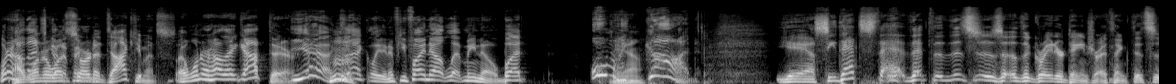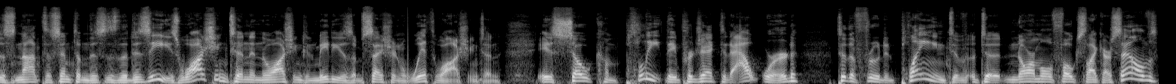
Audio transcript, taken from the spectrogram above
Wonder I wonder what sort of documents. I wonder how they got there. Yeah, hmm. exactly. And if you find out, let me know. But oh my yeah. god. Yeah, see, that's that. That this is uh, the greater danger. I think this is not the symptom. This is the disease. Washington and the Washington media's obsession with Washington is so complete. They project it outward to the fruited plain, to to normal folks like ourselves,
